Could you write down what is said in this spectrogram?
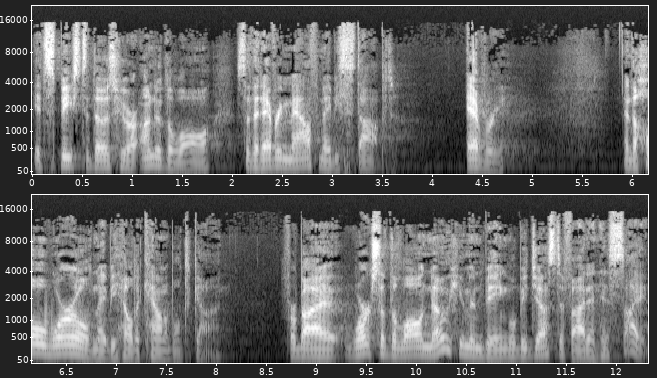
it speaks to those who are under the law, so that every mouth may be stopped. Every. And the whole world may be held accountable to God. For by works of the law, no human being will be justified in his sight,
